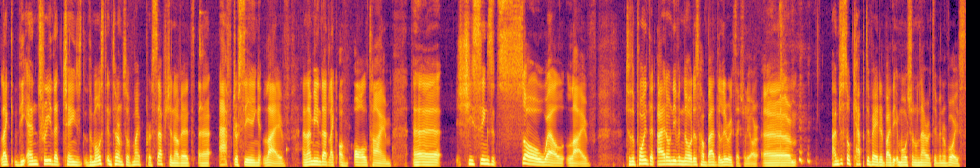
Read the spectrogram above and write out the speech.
like the entry that changed the most in terms of my perception of it uh, after seeing it live, and I mean that like of all time. Uh, she sings it so well live, to the point that I don't even notice how bad the lyrics actually are. Um, I'm just so captivated by the emotional narrative in her voice.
